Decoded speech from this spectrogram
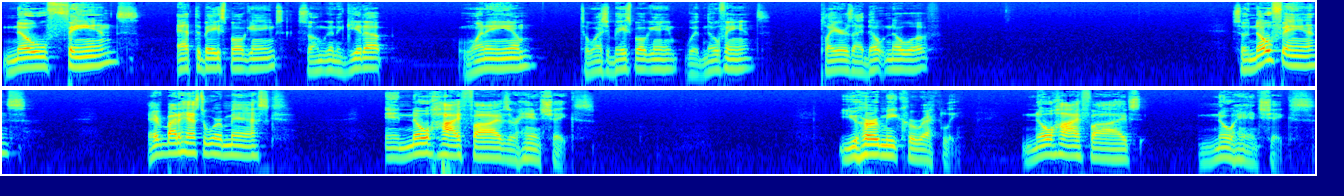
No fans at the baseball games, so I'm going to get up 1 a.m. to watch a baseball game with no fans, players I don't know of. So, no fans Everybody has to wear a mask and no high fives or handshakes. You heard me correctly. No high fives, no handshakes.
